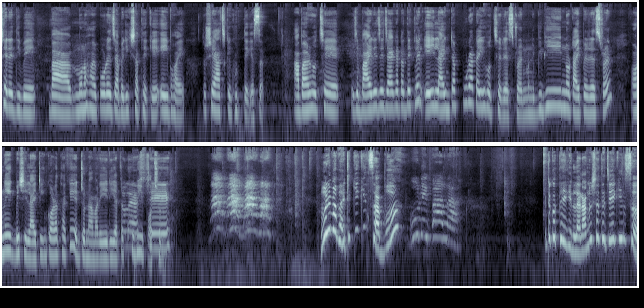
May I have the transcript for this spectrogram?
ছেড়ে দিবে বা মনে হয় পড়ে যাবে রিক্সা থেকে, এই ভয়ে। তো সে আজকে ঘুরতে গেছে। আবার হচ্ছে এই যে বাইরে যে জায়গাটা দেখলেন এই লাইনটা পুরাটাই হচ্ছে রেস্টুরেন্ট মানে বিভিন্ন টাইপের রেস্টুরেন্ট অনেক বেশি লাইটিং করা থাকে এর জন্য আমার এই এরিয়াটা খুবই পছন্দ। ওরে বাবা এটা কি কিনছো আব্বু? এটা কোথায় কিনলা? রানুর সাথে যে কিনছো?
